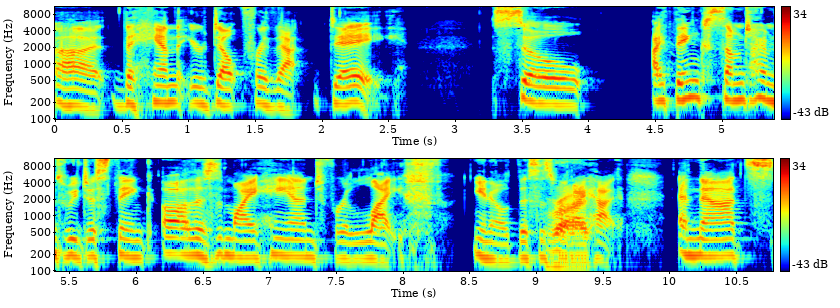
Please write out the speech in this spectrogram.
uh, the hand that you're dealt for that day. So I think sometimes we just think, oh, this is my hand for life. You know, this is what I had. And that's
